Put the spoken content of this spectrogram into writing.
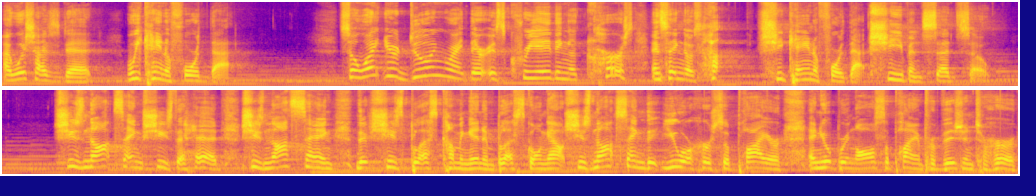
I wish I was dead. We can't afford that. So what you're doing right there is creating a curse and saying goes, huh, she can't afford that. She even said so. She's not saying she's the head. She's not saying that she's blessed coming in and blessed going out. She's not saying that you are her supplier and you'll bring all supply and provision to her.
